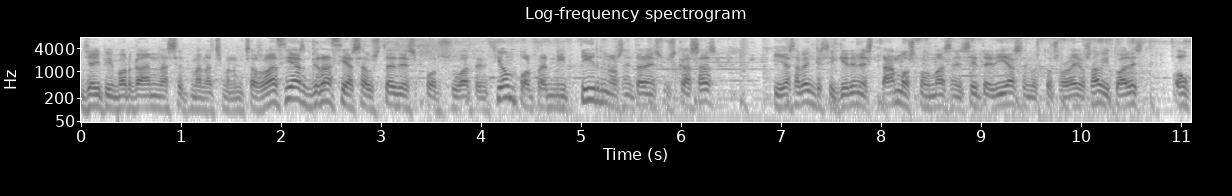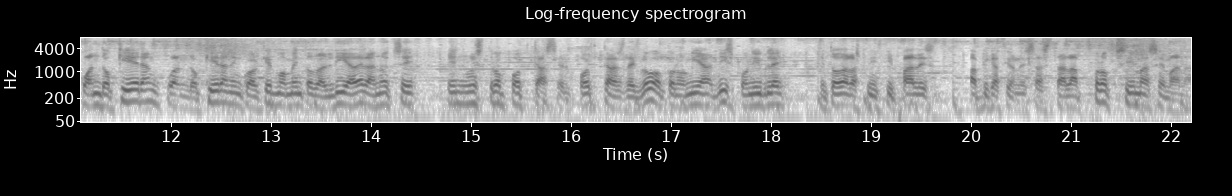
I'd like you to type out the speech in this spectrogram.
JP Morgan Asset Management. Muchas gracias. Gracias a ustedes por su atención, por permitirnos entrar en sus casas. Y ya saben que si quieren estamos con más en siete días en nuestros horarios habituales o cuando quieran, cuando quieran, en cualquier momento del día, de la noche, en nuestro podcast, el podcast de Globo Economía disponible en todas las principales aplicaciones. Hasta la próxima semana.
